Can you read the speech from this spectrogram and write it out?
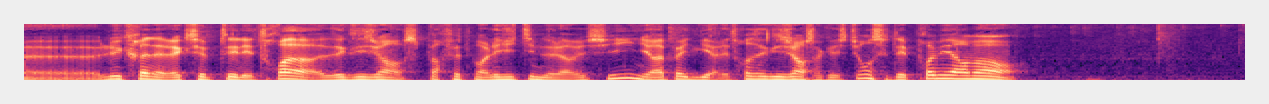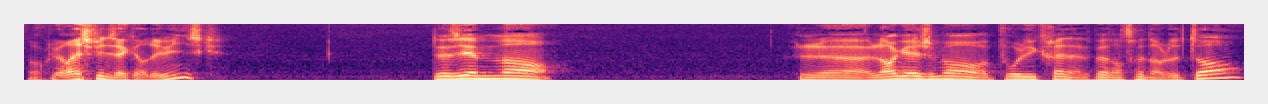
euh, l'Ukraine avait accepté les trois exigences parfaitement légitimes de la Russie, il n'y aurait pas eu de guerre. Les trois exigences en question, c'était premièrement donc le respect des accords de Minsk, deuxièmement l'engagement pour l'Ukraine à ne pas entrer dans l'OTAN,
